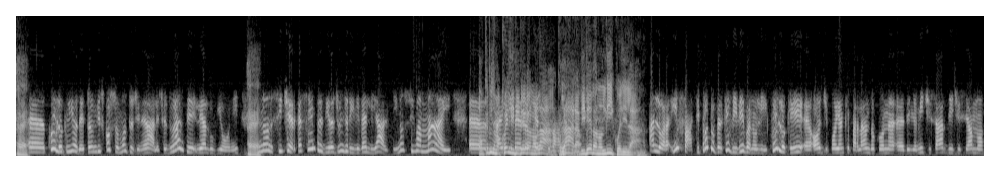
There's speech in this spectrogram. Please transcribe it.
Eh. Eh, quello che io ho detto è un discorso molto generale, cioè durante le alluvioni Eh. non si cerca sempre di raggiungere i livelli alti, non si va mai. Eh, Ho capito, ma quelli vivevano là. Lara, vivevano lì quelli là. Allora, infatti, proprio perché vivevano lì, quello che eh, oggi poi anche parlando con eh, degli amici sardi ci siamo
